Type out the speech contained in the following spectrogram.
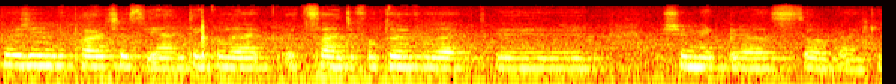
projenin bir parçası. Yani tek olarak e, sadece fotoğraf olarak e, düşünmek biraz zor belki.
